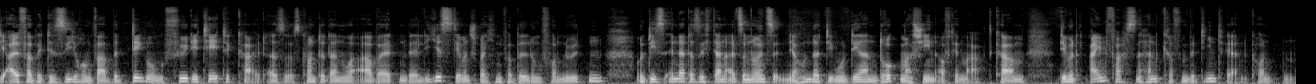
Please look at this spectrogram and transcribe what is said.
die Alphabetisierung war Bedingung für die Tätigkeit, also es konnte da nur arbeiten, wer liest, dementsprechend Verbildung vonnöten. Und dies änderte sich dann, als im 19. Jahrhundert die modernen Druckmaschinen auf den Markt kamen, die mit einfachsten Handgriffen bedient werden konnten.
